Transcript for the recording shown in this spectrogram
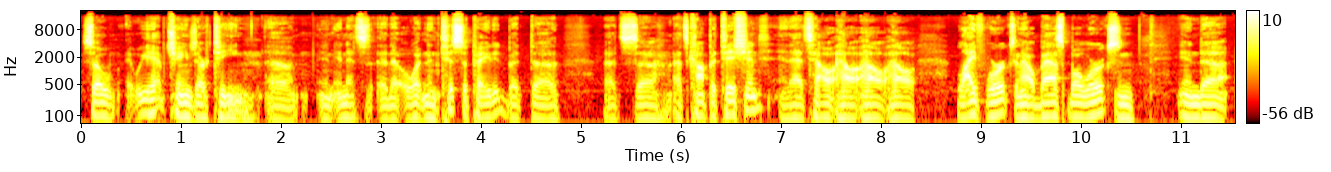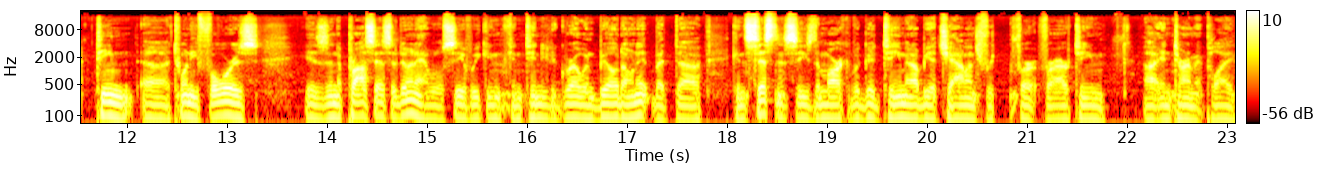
so we have changed our team, uh, and, and, that's that wasn't anticipated, but uh, that's uh, that's competition, and that's how how how how life works and how basketball works, and and uh, team 24 is is in the process of doing that. We'll see if we can continue to grow and build on it. But uh, consistency is the mark of a good team, and it'll be a challenge for for, for our team uh, in tournament play.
